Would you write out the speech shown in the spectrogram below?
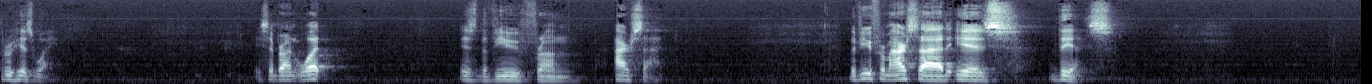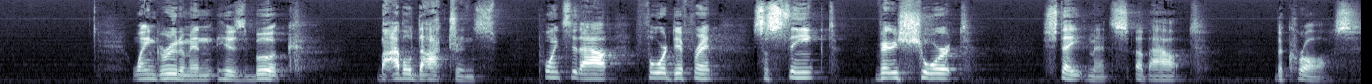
through His way. You say, Brian, what is the view from our side? The view from our side is this. Wayne Grudem, in his book, Bible Doctrines, points it out four different, succinct, very short statements about the cross.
